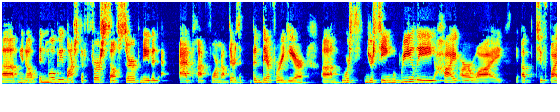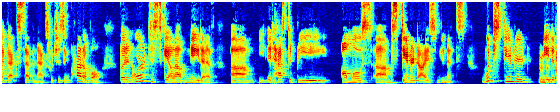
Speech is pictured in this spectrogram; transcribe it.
um, you know, InMobi launched the first self-serve native ad platform out there. It's been there for a year. Um, we're, you're seeing really high ROI up to 5x, 7x, which is incredible. But in order to scale out native, um, it has to be almost um, standardized units. Which standard mm-hmm. native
